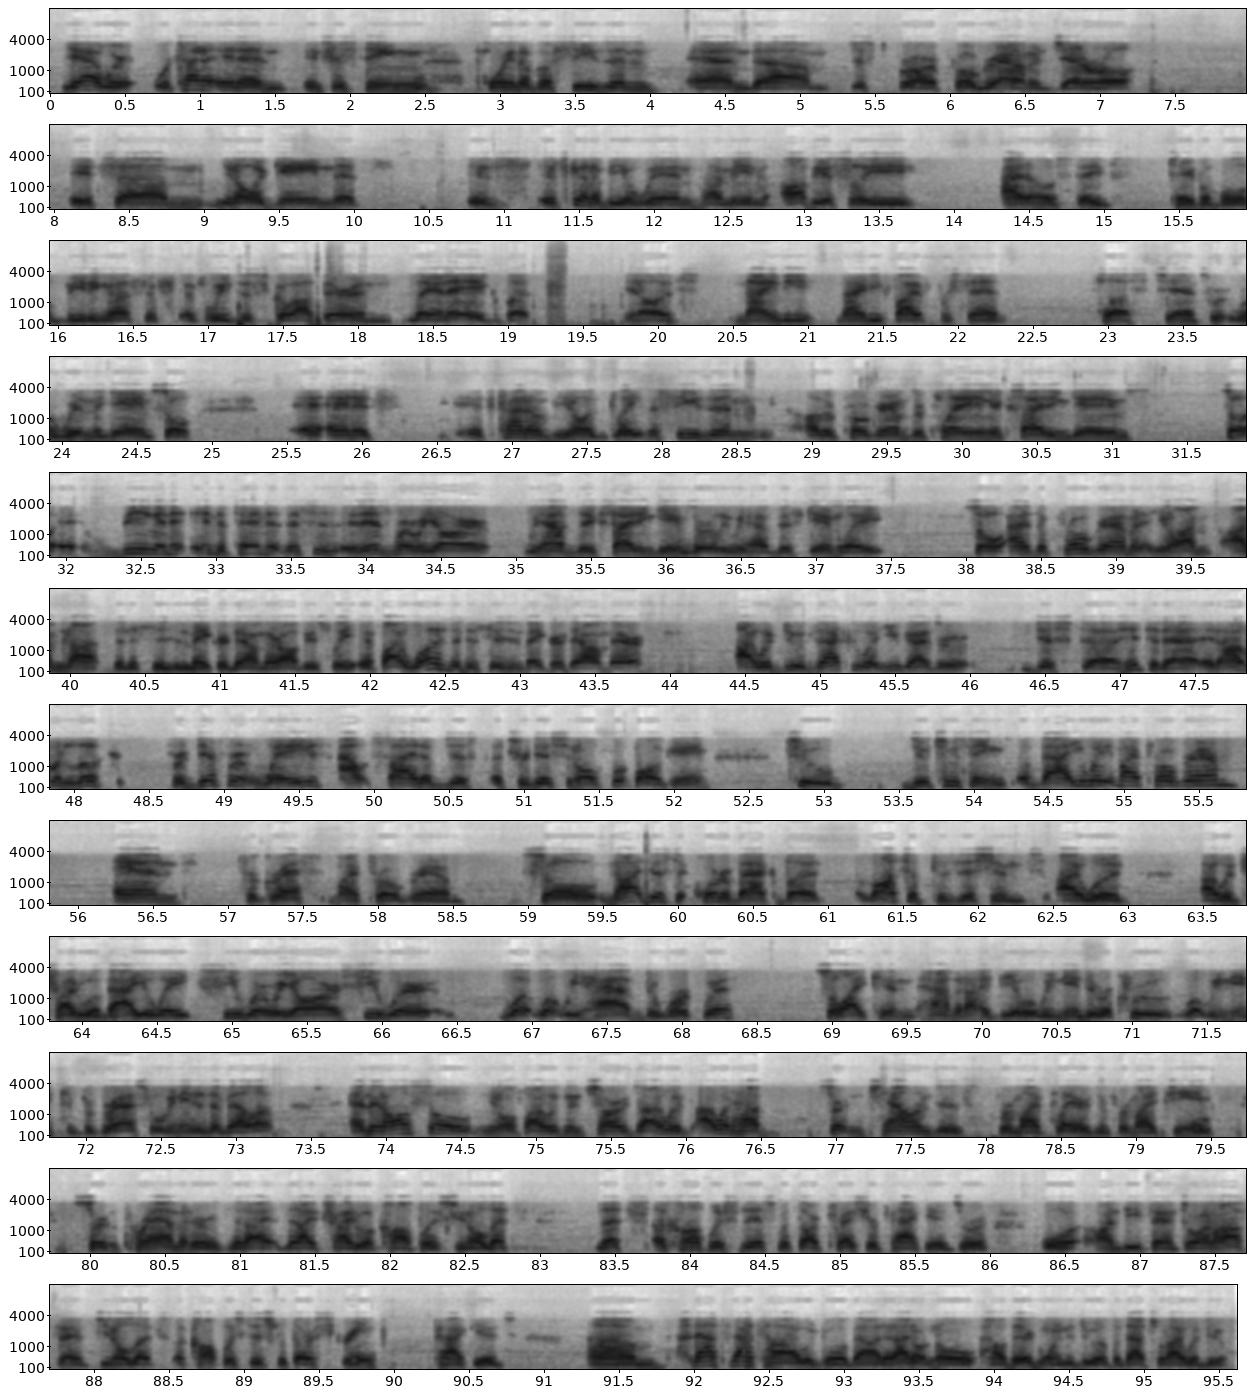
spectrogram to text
Yeah, we're we're kind of in an interesting point of a season, and um, just for our program in general, it's um, you know a game that is it's going to be a win. I mean, obviously, Idaho State's capable of beating us if if we just go out there and lay an egg, but you know it's 90 95 percent plus chance we're, we're winning the game. So, and it's it's kind of you know late in the season. Other programs are playing exciting games. So, it, being an independent, this is it is where we are. We have the exciting games early. We have this game late. So, as a program, and you know, I'm I'm not the decision maker down there. Obviously, if I was the decision maker down there, I would do exactly what you guys are just uh, hinted at, and I would look for different ways outside of just a traditional football game to do two things: evaluate my program and progress my program. So not just at quarterback, but lots of positions. I would I would try to evaluate, see where we are, see where what what we have to work with, so I can have an idea what we need to recruit, what we need to progress, what we need to develop. And then also, you know, if I was in charge, I would I would have certain challenges for my players and for my team, certain parameters that I that I try to accomplish. You know, let's let's accomplish this with our pressure package or or on defense or on offense, you know, let's accomplish this with our screen package. Um, that's that's how I would go about it. I don't know how they're going to do it, but that's what I would do.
